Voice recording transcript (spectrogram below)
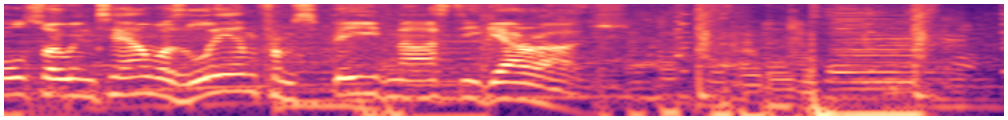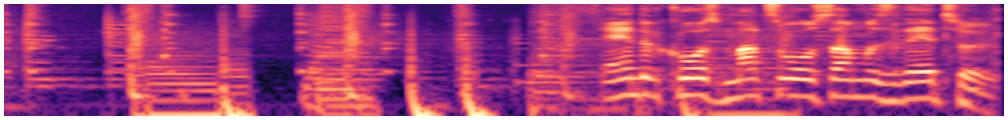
Also in town was Liam from Speed Nasty Garage. And of course, Matsuo-san was there too.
